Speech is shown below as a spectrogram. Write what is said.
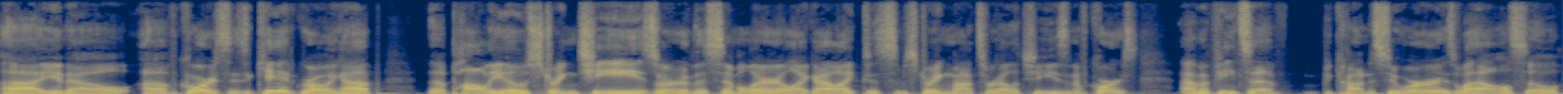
uh, you know, of course, as a kid growing up, the Polly-O string cheese or the similar. Like I like to some string mozzarella cheese, and of course, I'm a pizza connoisseur as well. So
